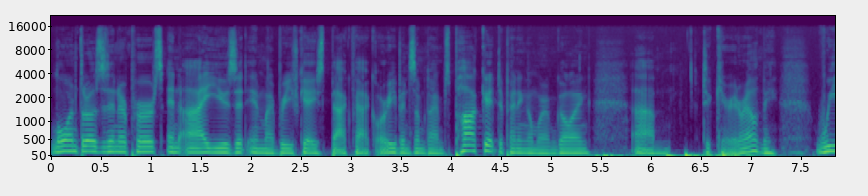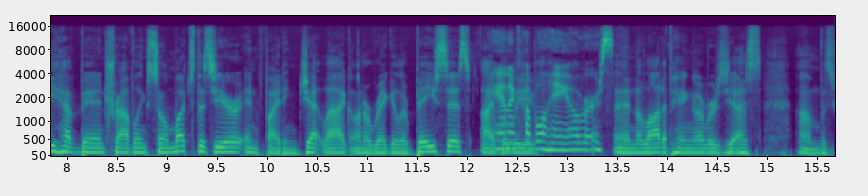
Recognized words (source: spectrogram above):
Lauryn throws it in her purse, and I use it in my briefcase, backpack, or even sometimes pocket, depending on where I'm going. Um, to carry it around with me. We have been traveling so much this year and fighting jet lag on a regular basis. I and believe a couple hangovers. and a lot of hangovers. Yes, um, was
